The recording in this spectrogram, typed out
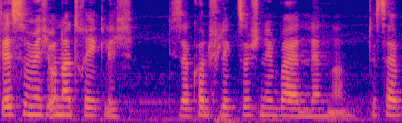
der ist für mich unerträglich. Dieser Konflikt zwischen den beiden Ländern. Deshalb,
